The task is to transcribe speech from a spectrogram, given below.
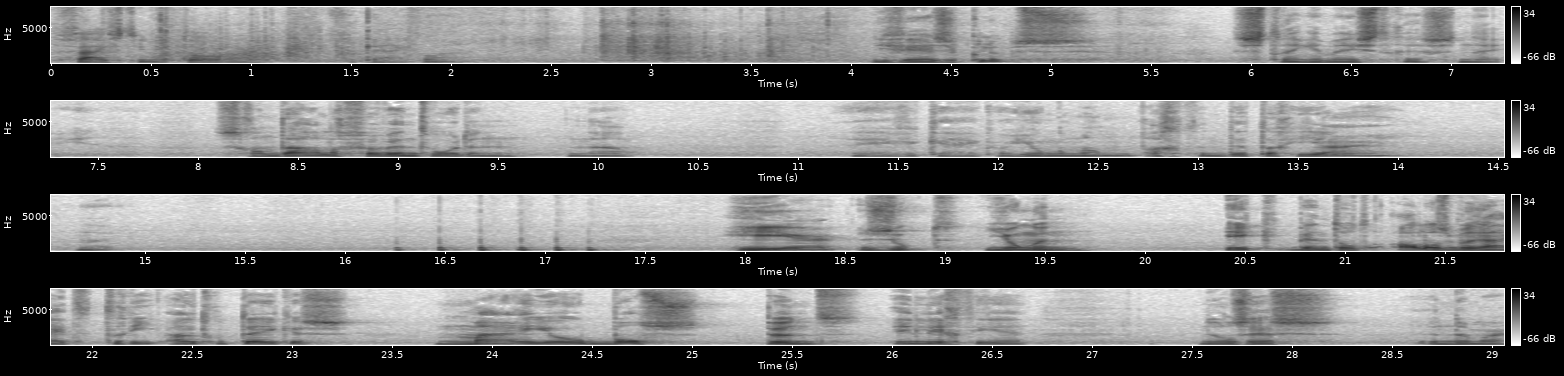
15 oktober. Even kijken hoor. Diverse clubs. Strenge meesteres? Nee. Schandalig verwend worden? Nou. Even kijken. Jonge man, 38 jaar. Nee. Heer zoekt jongen. Ik ben tot alles bereid. Drie uitroeptekens. Mario Bos. Punt. inlichtingen 06, een nummer.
